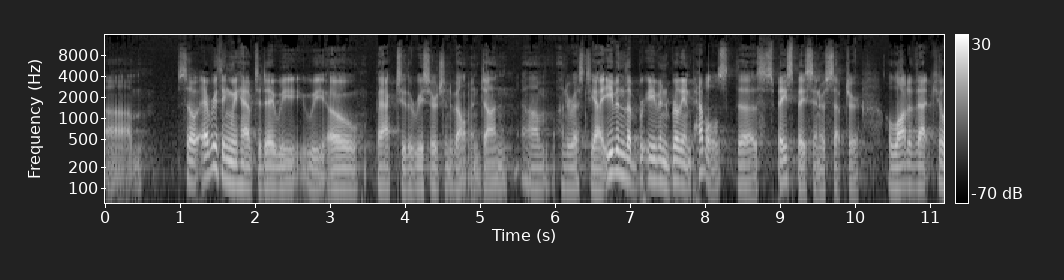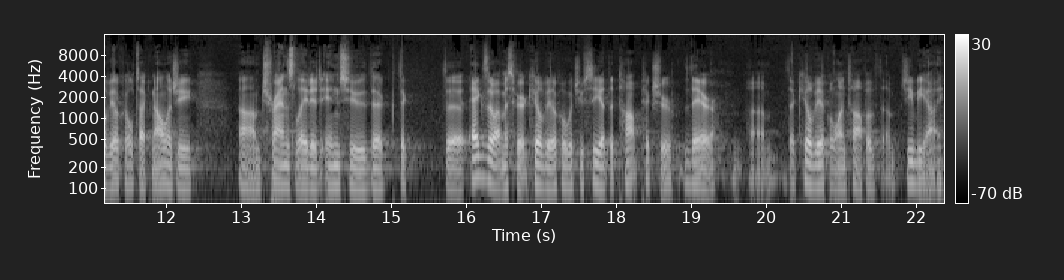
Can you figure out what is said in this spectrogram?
Um, so everything we have today, we, we owe back to the research and development done um, under SDI. Even the even Brilliant Pebbles, the space-based interceptor, a lot of that kill vehicle technology um, translated into the, the the exo-atmospheric kill vehicle, which you see at the top picture there, um, the kill vehicle on top of the GBI,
